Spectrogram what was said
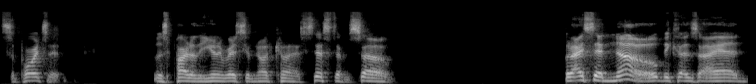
supports it. It was part of the University of North Carolina system. So, but I said no because I had,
